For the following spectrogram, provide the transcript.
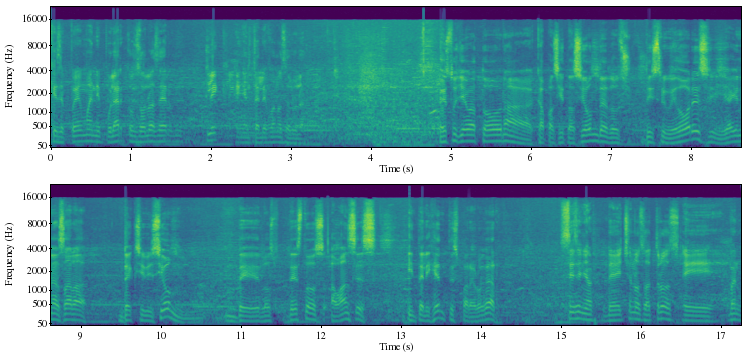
que se pueden manipular con solo hacer un clic en el teléfono celular. Esto lleva toda una capacitación de los distribuidores y hay una sala de exhibición de, los, de estos avances inteligentes para el hogar. Sí, señor. De hecho, nosotros, eh, bueno,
